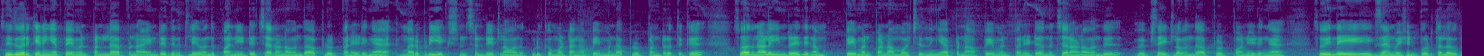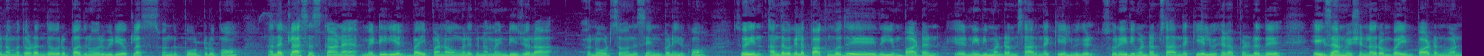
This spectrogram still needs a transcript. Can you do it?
ஸோ இது வரைக்கும் நீங்கள் பேமெண்ட் பண்ணல அப்படின்னா இன்றைய தினத்திலே வந்து பண்ணிவிட்டு சலனை வந்து அப்லோட் பண்ணிவிடுங்க மறுபடியும் எக்ஸ்டென்ஷன் டேட்லாம் வந்து கொடுக்க மாட்டாங்க பேமெண்ட் அப்லோட் பண்ணுறதுக்கு ஸோ அதனால் இன்றைய தினம் பேமெண்ட் பண்ணாமல் வச்சுருந்தீங்க அப்படின்னா பேமெண்ட் பண்ணிவிட்டு அந்த சலானை வந்து வெப்சைட்டில் வந்து அப்லோட் பண்ணிவிடுங்க ஸோ இந்த எக்ஸாமினேஷன் பொறுத்தளவுக்கு நம்ம தொடர்ந்து ஒரு பதினோரு வீடியோ கிளாஸஸ் வந்து போட்டிருக்கோம். அந்த கிளாஸஸ்க்கான மெட்டீரியல் பை பண்ணவங்களுக்கு நம்ம இண்டிவிஜுவலாக நோட்ஸை வந்து சென்ட் பண்ணியிருக்கோம். ஸோ அந்த வகையில் பார்க்கும்போது இது இம்பார்ட்டன்ட் நீதிமன்றம் சார்ந்த கேள்விகள். ஸோ நீதிமன்றம் சார்ந்த கேள்விகள் அப்படின்றது எக்ஸாமினேஷனில் ரொம்ப இம்பார்ட்டன்ட் ஒன்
